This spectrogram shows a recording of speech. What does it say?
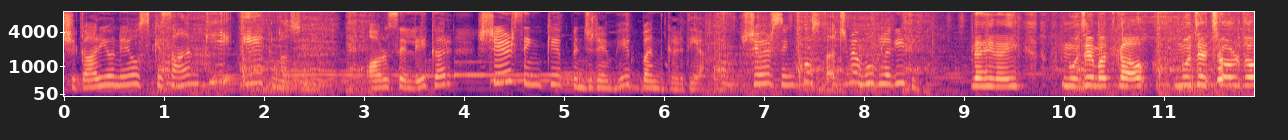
शिकारियों ने उस किसान की एक न सुनी और उसे लेकर शेर सिंह के पिंजरे में बंद कर दिया। शेर सिंह को सच में भूख लगी थी। नहीं नहीं मुझे मत खाओ मुझे छोड़ दो।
